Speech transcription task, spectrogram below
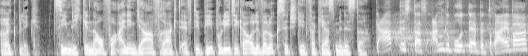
Rückblick. Ziemlich genau vor einem Jahr fragt FDP-Politiker Oliver Luxic den Verkehrsminister. Gab es das Angebot der Betreiber,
